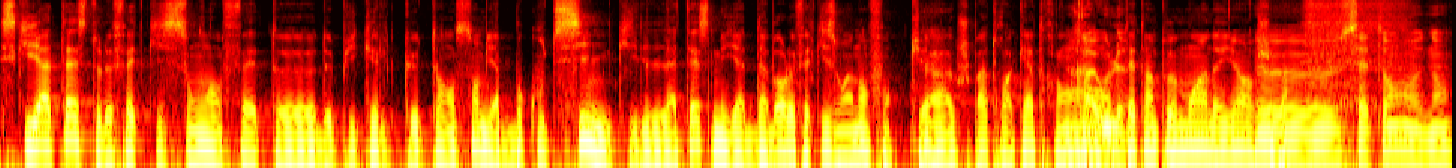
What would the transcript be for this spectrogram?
Ce qui atteste le fait qu'ils sont en fait euh, depuis quelques temps ensemble. Il y a beaucoup de signes qui l'attestent, mais il y a d'abord le fait qu'ils ont un enfant qui a, je sais pas, 3-4 ans, Raoul. peut-être un peu moins d'ailleurs. Euh, 7 ans, euh, non?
